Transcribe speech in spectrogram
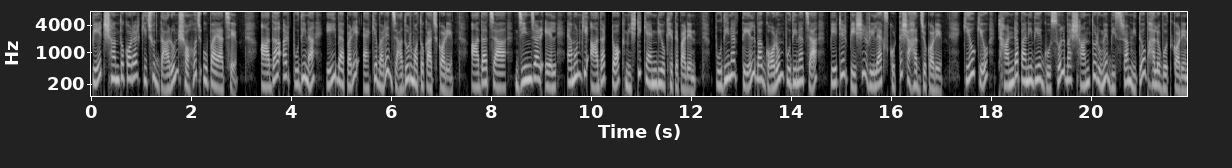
পেট শান্ত করার কিছু দারুণ সহজ উপায় আছে। আদা আর পুদিনা এই ব্যাপারে একেবারে জাদুর মতো কাজ করে। আদা চা, জিঞ্জার এল, এমনকি আদার টক মিষ্টি ক্যান্ডিও খেতে পারেন। পুদিনার তেল বা গরম পুদিনা চা পেটের পেশি রিল্যাক্স করতে সাহায্য করে। কেউ কেউ ঠান্ডা পানি দিয়ে গোসল বা শান্ত রুমে বিশ্রাম নিতেও ভালো বোধ করেন।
